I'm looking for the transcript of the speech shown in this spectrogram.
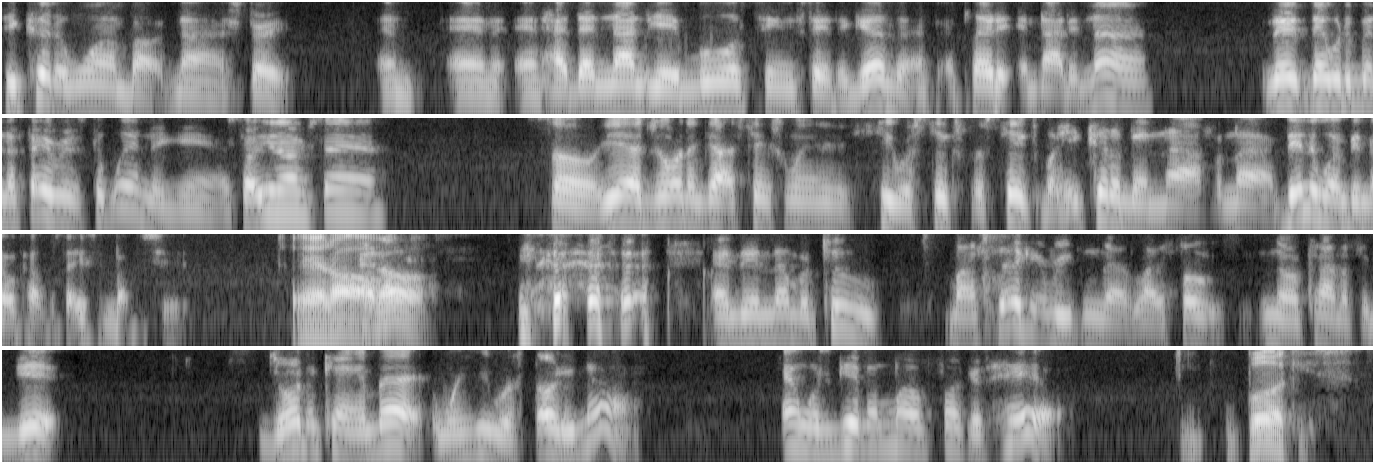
he could have won about nine straight. And and and had that '98 Bulls team stayed together and, and played it in '99, they, they would have been the favorites to win again. So you know what I'm saying? So yeah, Jordan got six wins. He was six for six, but he could have been nine for nine. Then there wouldn't be no conversation about the shit At all. at all. and then number two, my second reason that like folks, you know, kind of forget, Jordan came back when he was 39 and was giving motherfuckers hell. Buckets.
